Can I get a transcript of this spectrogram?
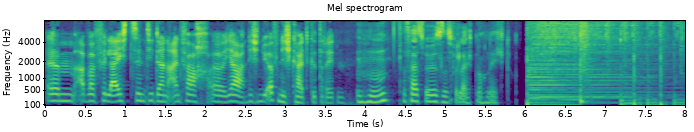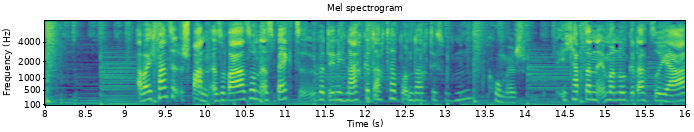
Ähm, aber vielleicht sind die dann einfach, äh, ja, nicht in die Öffentlichkeit getreten. Mhm. Das heißt, wir wissen es vielleicht noch nicht. Aber ich fand es spannend. Also war so ein Aspekt, über den ich nachgedacht habe und dachte ich so, hm, komisch. Ich habe dann immer nur gedacht, so ja,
